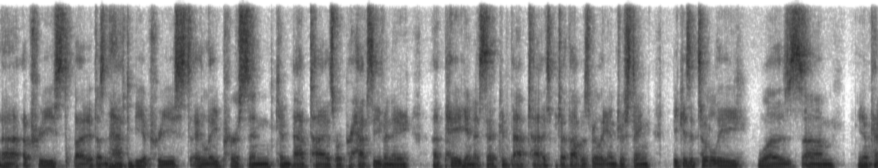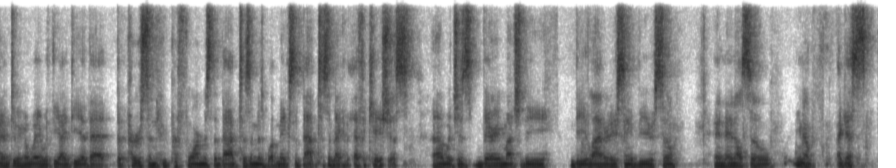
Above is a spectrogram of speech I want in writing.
uh, a priest, but it doesn't have to be a priest. A lay person can baptize, or perhaps even a, a pagan, it said, could baptize, which I thought was really interesting because it totally was, um, you know, kind of doing away with the idea that the person who performs the baptism is what makes the baptism efficacious, uh, which is very much the the Latter Day Saint view. So, and and also, you know, I guess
